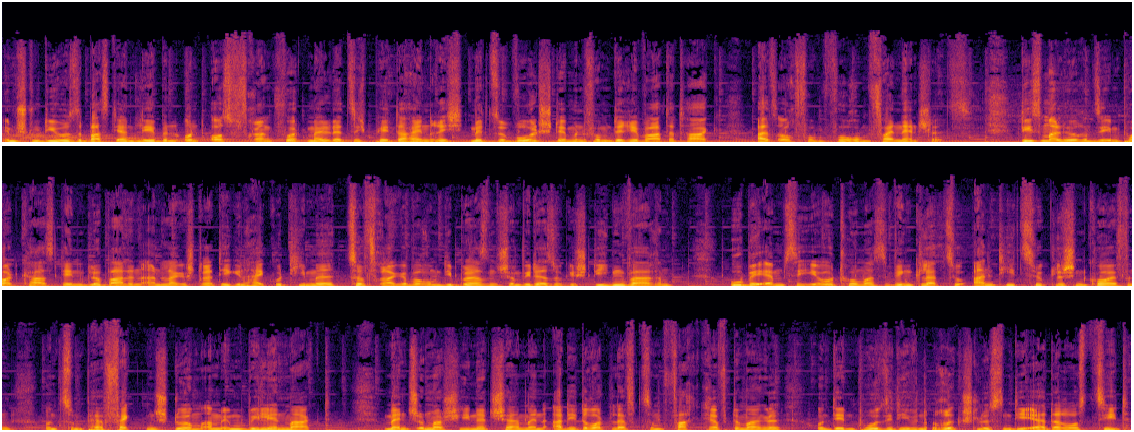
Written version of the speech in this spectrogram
Im Studio Sebastian Leben und aus Frankfurt meldet sich Peter Heinrich mit sowohl Stimmen vom Derivatetag als auch vom Forum Financials. Diesmal hören Sie im Podcast den globalen Anlagestrategen Heiko Thieme zur Frage, warum die Börsen schon wieder so gestiegen waren, UBM-CEO Thomas Winkler zu antizyklischen Käufen und zum perfekten Sturm am Immobilienmarkt, Mensch und Maschine Chairman Adi Drotlev zum Fachkräftemangel und den positiven Rückschlüssen, die er daraus zieht,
